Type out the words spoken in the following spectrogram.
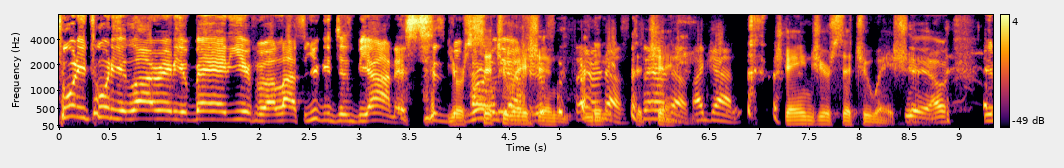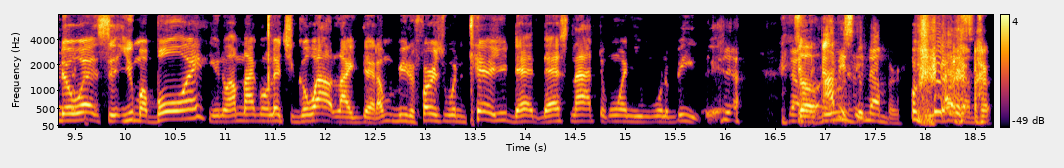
2020 is already a bad year for a lot, so you can just be honest. Just be your honest. situation Fair needs enough. to Fair change. enough. I got it. Change your situation. Yeah, you know what? So you my boy. You know I'm not gonna let you go out like that. I'm gonna be the first one to tell you that that's not the one you want to be with. Yeah. No, So, obviously- the number. Lose the number.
